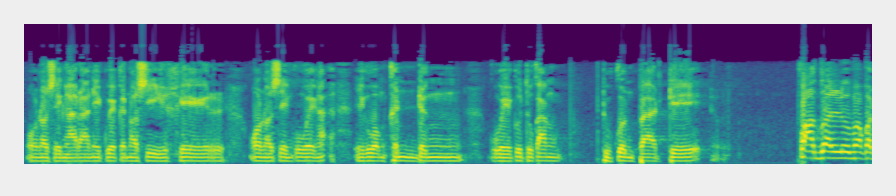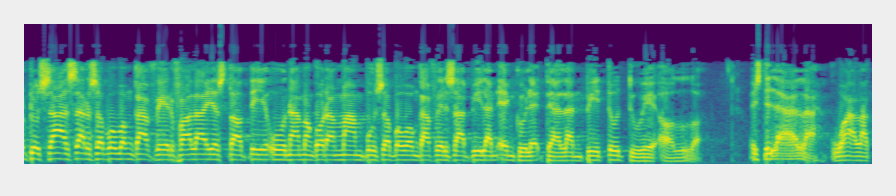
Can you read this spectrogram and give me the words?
Ana sing ngarani kowe kena sihir ana sing kowe iku wong gendeng kowe ku tukang dukun badhe Fadhallu moko do sasar sapa wong kafir fala yastati'una mongko ora mampu sapa wong kafir sabilan ing golek dalan pitu duwe Allah. Istilah kualat.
